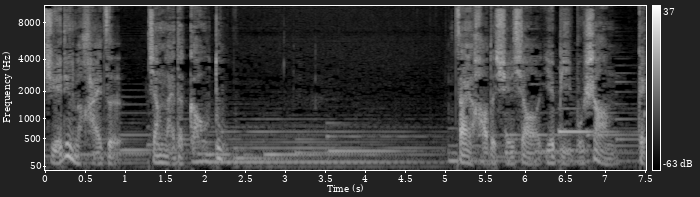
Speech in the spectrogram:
决定了孩子将来的高度。再好的学校也比不上给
